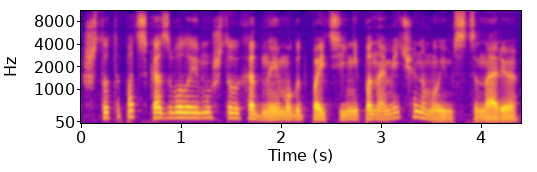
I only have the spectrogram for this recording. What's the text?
Что-то подсказывало ему, что выходные могут пойти не по намеченному им сценарию.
